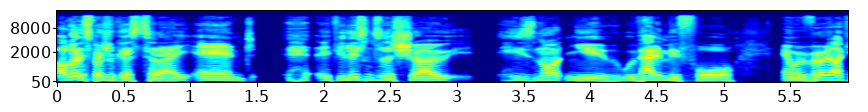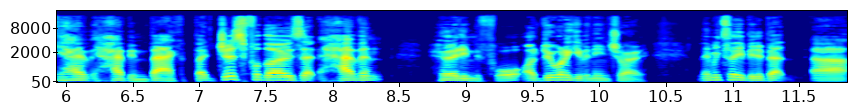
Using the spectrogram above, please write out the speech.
I've got a special guest today, and if you listen to the show, he's not new. We've had him before, and we're very lucky to have, have him back. But just for those that haven't heard him before, I do want to give an intro. Let me tell you a bit about uh,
